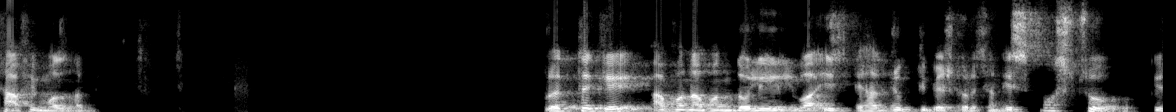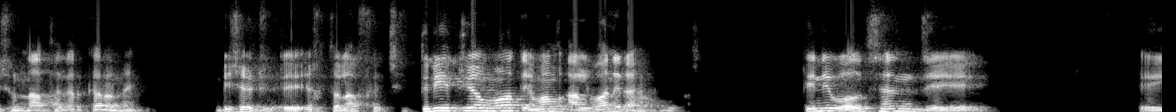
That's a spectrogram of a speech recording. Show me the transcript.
সাফি মজহাবি প্রত্যেকে আপন আপন দলিল বা ইস্তেহার যুক্তি পেশ করেছেন। স্পষ্ট কিছু না থাকার কারণে বিষয়টিতে ইখতলাফ হয়েছে। তৃতীয় মত ইমাম আলবানী রাহমুল্লাহ তিনি বলছেন যে এই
